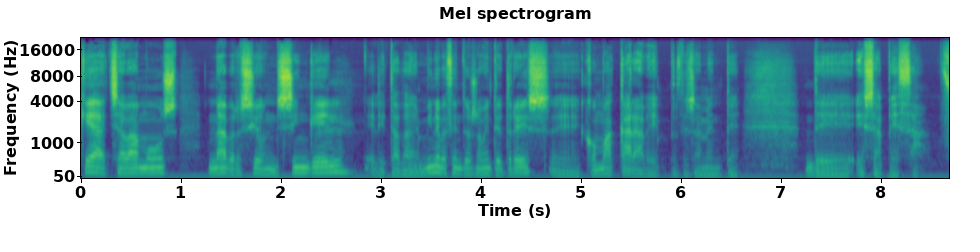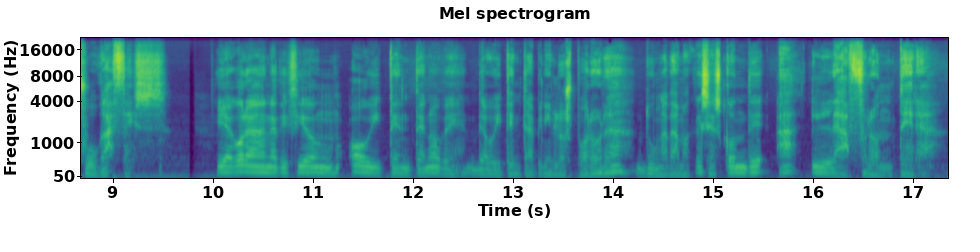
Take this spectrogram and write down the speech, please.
que achábamos na versión single editada en 1993 eh, como a carabe precisamente de esa peza, Fugaces. E agora na edición 89 de 80 vinilos por hora dunha dama que se esconde a La Frontera.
